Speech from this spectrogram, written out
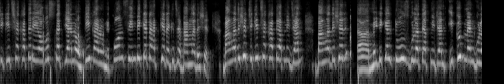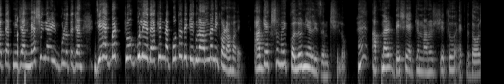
চিকিৎসা খাতের এই অবস্থা কেন? কি কারণে? কোন সিন্ডিকেট আটকে রেখেছে বাংলাদেশের? বাংলাদেশের চিকিৎসা খাতে আপনি যান বাংলাদেশের মেডিকেল টুলস গুলাতে আপনি যান ইকুইপমেন্ট গুলাতে আপনি যান মেশিনারিজ গুলোতে যান যে একবার চোখ বুলিয়ে দেখেন না কোথা থেকে এগুলো আমদানি করা হয়। আগে এক সময় কলোনিয়ালিজম ছিল হ্যাঁ? আপনার দেশে একজন মানুষ যেত একটা দশ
